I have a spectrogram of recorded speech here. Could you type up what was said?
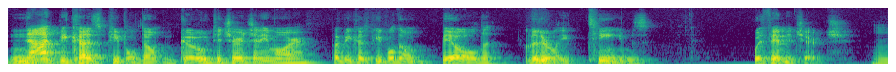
not because people don't go to church anymore, but because people don't build literally teams within the church. Hmm.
